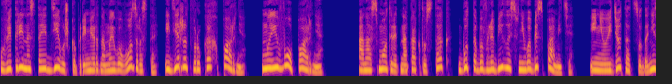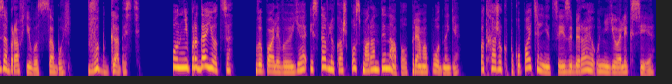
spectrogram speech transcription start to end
У витрины стоит девушка примерно моего возраста и держит в руках парня. Моего парня. Она смотрит на кактус так, будто бы влюбилась в него без памяти и не уйдет отсюда, не забрав его с собой. Вот гадость. «Он не продается, выпаливаю я и ставлю кашпо с марантой на пол, прямо под ноги. Подхожу к покупательнице и забираю у нее Алексея.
